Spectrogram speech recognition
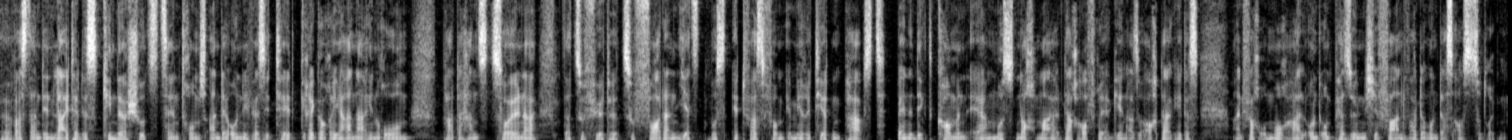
Äh, was dann den Leiter des Kinderschutzzentrums an der Universität Gregoriana in Rom, Pater Hans Zollner, dazu führte zu fordern, jetzt muss etwas vom emeritierten Papst Benedikt kommen, er muss nochmal darauf reagieren. Also auch da geht es einfach um Moral und um persönliche Verantwortung und das auszudrücken.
